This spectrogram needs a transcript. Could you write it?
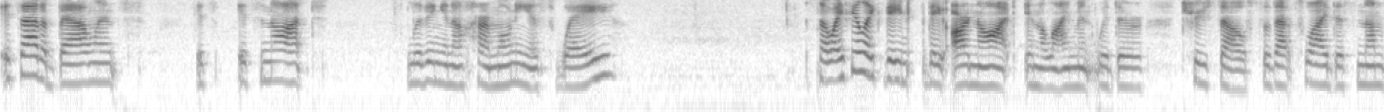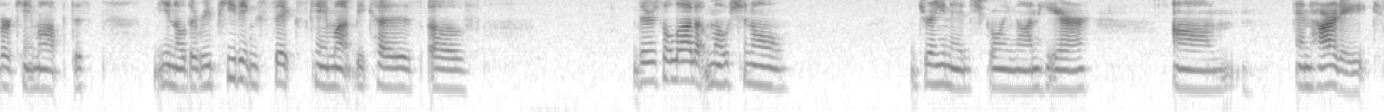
it's out of balance it's it's not living in a harmonious way. So I feel like they they are not in alignment with their true self. So that's why this number came up. This you know, the repeating 6 came up because of there's a lot of emotional drainage going on here um, and heartache.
